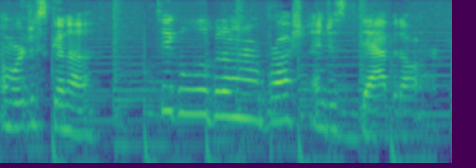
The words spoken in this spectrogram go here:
And we're just gonna take a little bit on our brush and just dab it on our face.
